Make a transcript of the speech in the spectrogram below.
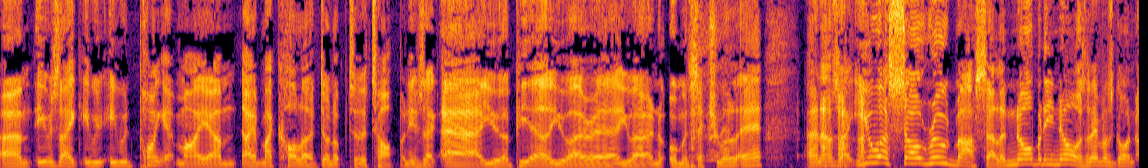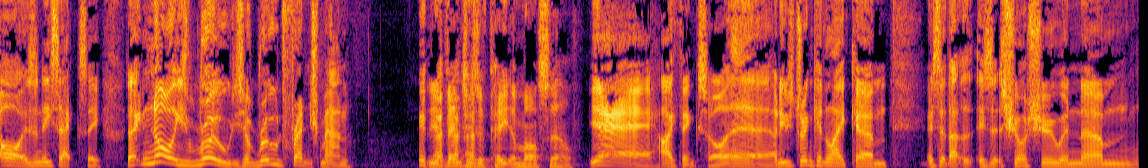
Um, he was like he, would- he would point at my um, I had my collar done up to the top, and he was like, "Ah, you are Pierre, you are uh, you are an homosexual, eh?" And I was like, "You are so rude, Marcel," and nobody knows, and everyone's going, "Oh, isn't he sexy?" Like, no, he's rude. He's a rude French man. the Adventures of Peter Marcel. Yeah, I think so. Yeah. And he was drinking like um is it that is it shochu and um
